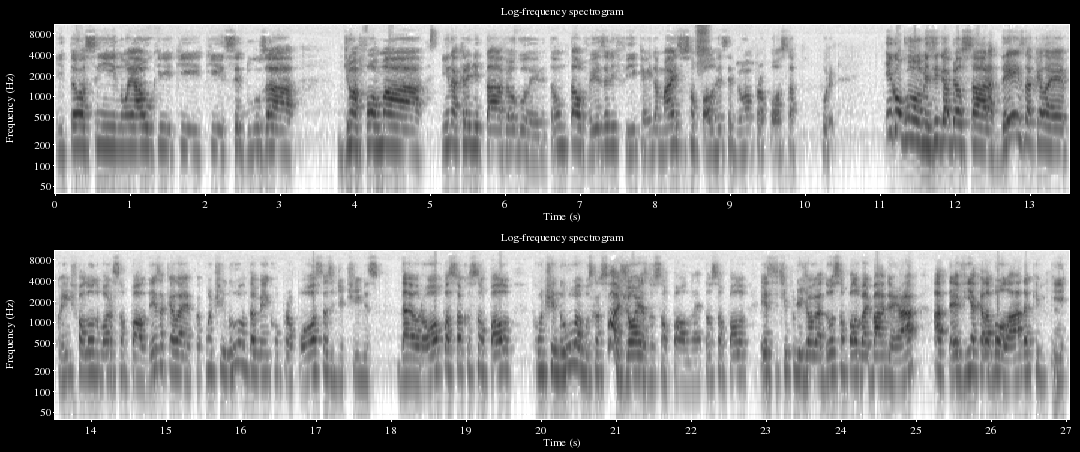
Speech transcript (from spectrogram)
então assim, não é algo que, que, que seduza de uma forma inacreditável ao goleiro. Então talvez ele fique, ainda mais o São Paulo recebeu uma proposta por ele. Igor Gomes e Gabriel Sara, desde aquela época, a gente falou no Bora São Paulo, desde aquela época, continuam também com propostas de times da Europa, só que o São Paulo continua buscando só as joias do São Paulo, né? Então, São Paulo, esse tipo de jogador, São Paulo vai barganhar até vir aquela bolada que, que,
